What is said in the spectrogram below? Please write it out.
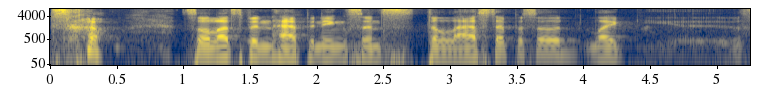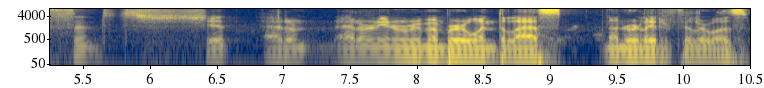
so, so a lot's been happening since the last episode. Like, since shit, I don't I don't even remember when the last unrelated filler was.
